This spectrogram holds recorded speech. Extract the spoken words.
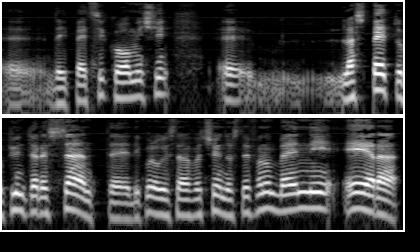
eh, dei pezzi comici, eh, l'aspetto più interessante di quello che stava facendo Stefano Benni era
